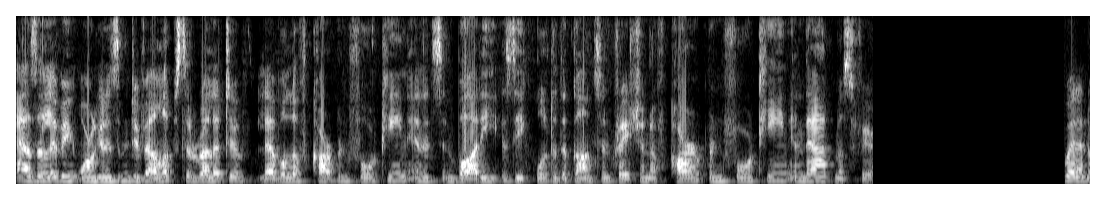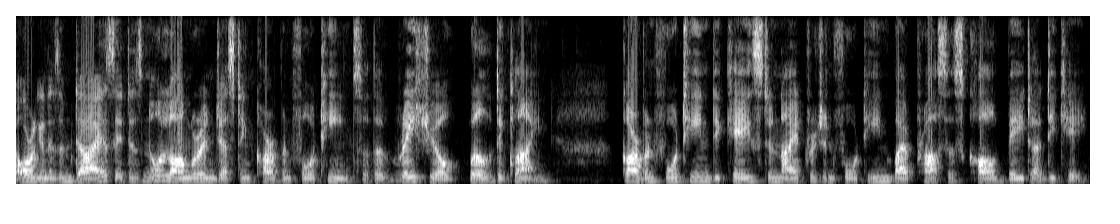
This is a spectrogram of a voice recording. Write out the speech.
As a living organism develops, the relative level of carbon-14 in its body is equal to the concentration of carbon-14 in the atmosphere. When an organism dies, it is no longer ingesting carbon-14, so the ratio will decline. Carbon-14 decays to nitrogen-14 by a process called beta decay.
